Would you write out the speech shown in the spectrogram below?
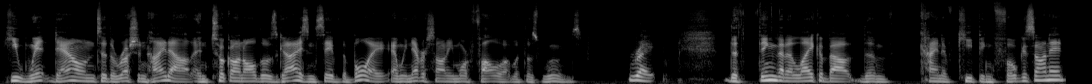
he went down to the Russian hideout and took on all those guys and saved the boy, and we never saw any more follow up with those wounds. Right. the thing that I like about them kind of keeping focus on it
